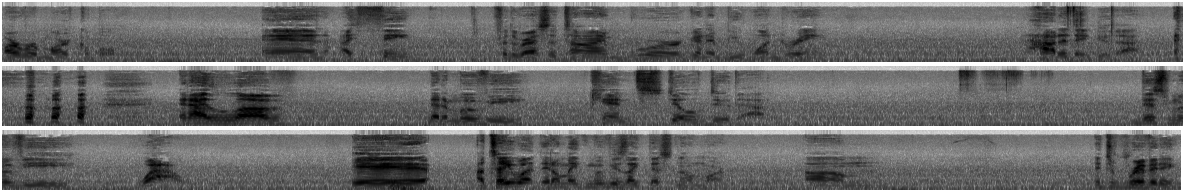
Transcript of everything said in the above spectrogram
are remarkable. And I think for the rest of the time, we're going to be wondering how did they do that? and I love that a movie can still do that. This movie, wow. It, I'll tell you what, they don't make movies like this no more. Um, it's riveting,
